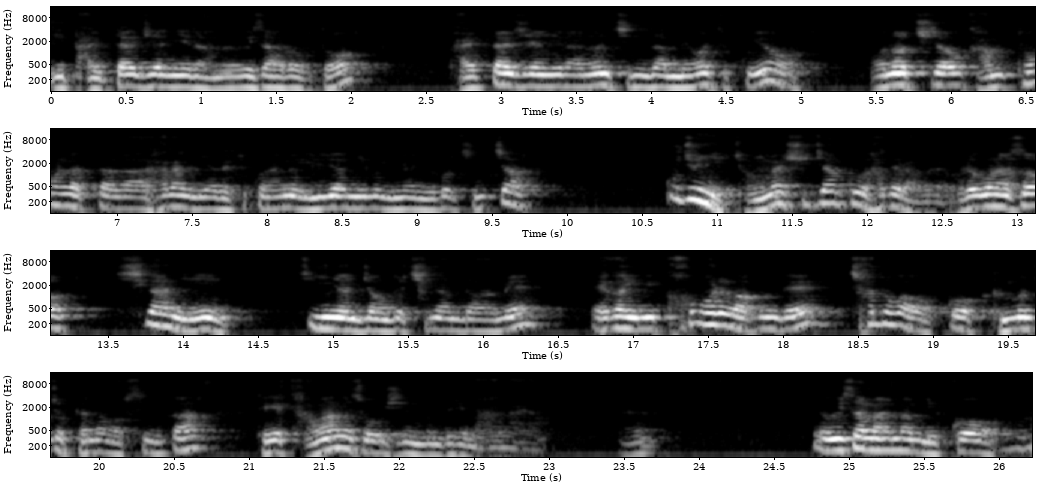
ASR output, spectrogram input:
이 발달 지연이라는 의사로부터 발달 지연이라는 진단명을 듣고요. 언어 치료하고 감통을 갖다가 하라는 이야기를 듣고 나면 1년이고 2년이고 진짜 꾸준히 정말 쉬지 않고 하더라고요. 그러고 나서 시간이 2년 정도 지난 다음에 애가 이미 커버려 갖고 있는데 차도가 없고 근본적 변화가 없으니까 되게 당황해서 오시는 분들이 많아요. 예? 의사 말만 믿고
